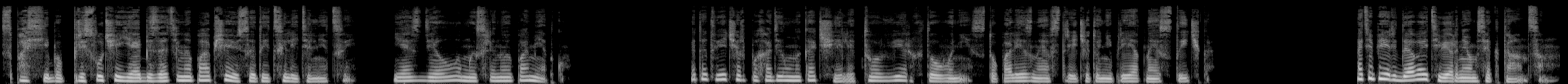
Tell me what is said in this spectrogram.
Спасибо, при случае я обязательно пообщаюсь с этой целительницей. Я сделала мысленную пометку. Этот вечер походил на качели, то вверх, то вниз, то полезная встреча, то неприятная стычка. «А теперь давайте вернемся к танцам»,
